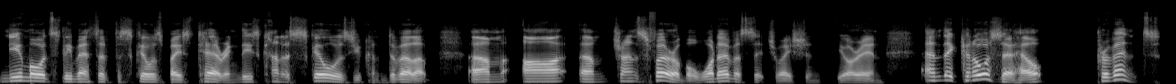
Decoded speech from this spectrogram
new Maudsley method for skills based caring, these kind of skills you can develop, um, are um, transferable, whatever situation you're in. And they can also help prevent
